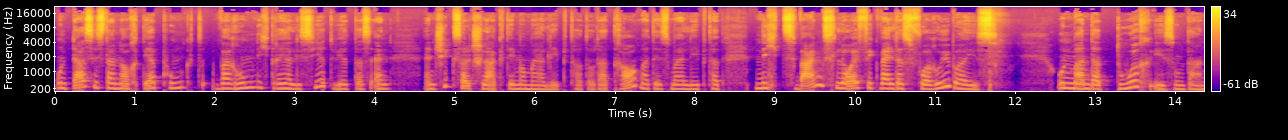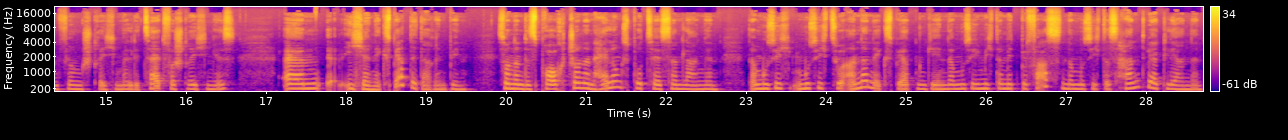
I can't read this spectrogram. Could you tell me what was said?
Und das ist dann auch der Punkt, warum nicht realisiert wird, dass ein, ein Schicksalsschlag, den man mal erlebt hat, oder ein Trauma, das man erlebt hat, nicht zwangsläufig, weil das vorüber ist und man da durch ist, unter Anführungsstrichen, weil die Zeit verstrichen ist, ähm, ich ein Experte darin bin, sondern das braucht schon einen Heilungsprozess anlangen. Da muss ich, muss ich zu anderen Experten gehen, da muss ich mich damit befassen, da muss ich das Handwerk lernen.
